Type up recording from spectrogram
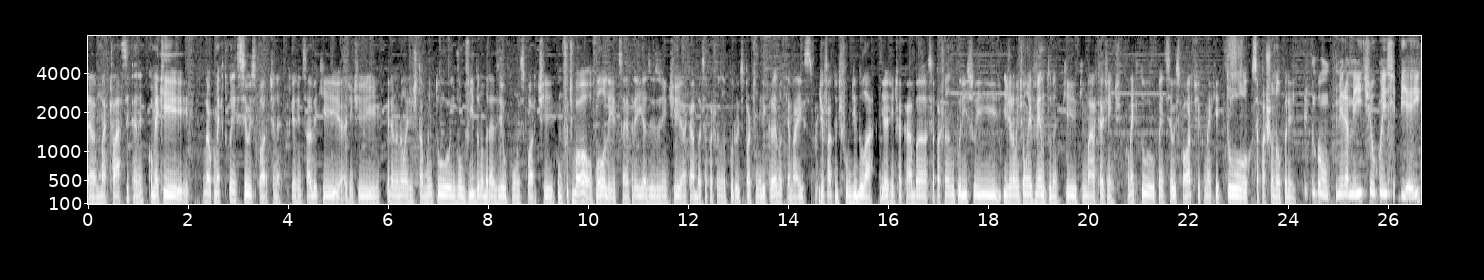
é uma clássica, né? Como é que Léo, como é que tu conheceu o esporte, né? Porque a gente sabe que a gente, querendo ou não, a gente tá muito envolvido no Brasil com esporte como futebol, vôlei, etc. E às vezes a gente acaba se apaixonando por um esporte americano, que é mais de fato difundido lá. E a gente acaba se apaixonando por isso e, e geralmente é um evento, né? Que, que marca a gente. Como é que tu conheceu o esporte? Como é que tu se apaixonou por ele? Bom, primeiramente eu conheci a NBA,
